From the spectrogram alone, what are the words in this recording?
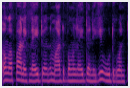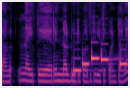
அவங்க அப்பா அன்றைக்கி நைட்டு வந்து மாட்டு பொங்கல் நைட்டு அன்றைக்கி வீட்டுக்கு வந்துட்டாங்க. நைட்டு ரெண்டு நாள் டியூட்டி பார்த்துட்டு வீட்டுக்கு வந்துட்டாங்க.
